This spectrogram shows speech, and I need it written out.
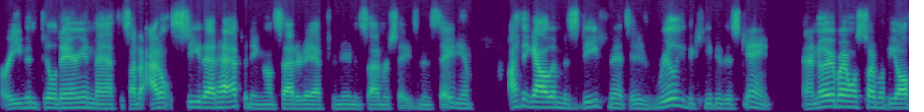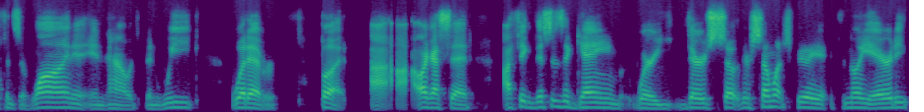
or even Phidarian Mathis. I don't, I don't see that happening on Saturday afternoon inside Mercedes-Benz Stadium. I think Alabama's defense is really the key to this game. And I know everybody wants to talk about the offensive line and, and how it's been weak, whatever. But I, I, like I said, I think this is a game where there's so there's so much familiarity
